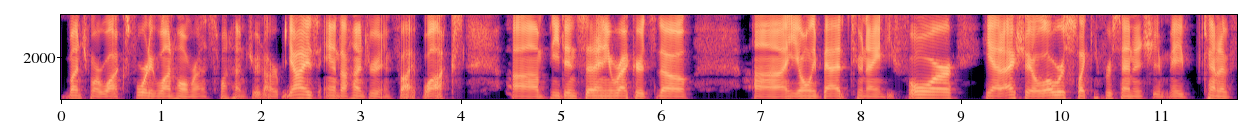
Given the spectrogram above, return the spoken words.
bunch more walks 41 home runs, 100 RBIs, and 105 walks. Um, he didn't set any records, though. Uh, he only batted 294. He had actually a lower slugging percentage. It may kind of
